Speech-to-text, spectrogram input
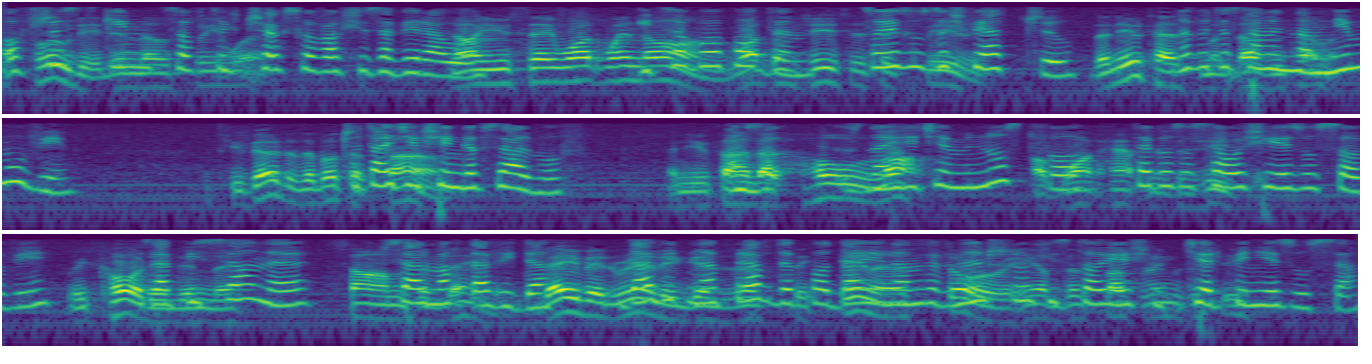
o wszystkim, co w tych trzech słowach się zawierało. I co było potem? Co Jezus doświadczył? Nowy Testament nam nie mówi. Czytajcie Księgę Psalmów. Znajdziecie mnóstwo tego, co stało się Jezusowi, zapisane w psalmach Dawida. Dawid naprawdę podaje nam wewnętrzną historię cierpień Jezusa.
